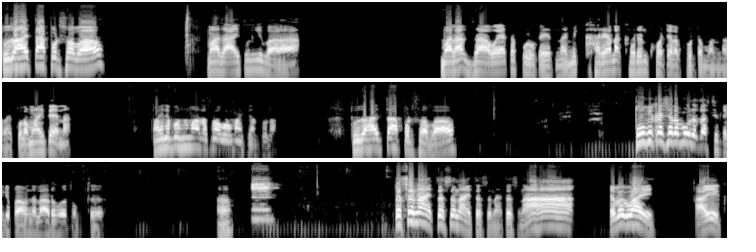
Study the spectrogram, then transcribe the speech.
तुझा आहे तापट स्वभाव. माझा ऐकून घे बाळा. मला जावयाचा पुळका येत नाही. मी खऱ्याला खरं खोट्याला खोटं म्हणणार आहे. तुला माहिती आहे ना? पहिल्यापासून माझा स्वभाव माहिती आहे ना तुला. तुझा हा तापट स्वभाव. तू बी कशाला बोलत असते की पाहुण्याला आडवं तुमचं? हा? तसं नाही तसं नाही तसं नाही तसं नाही. हा, हे बघ बाई ऐक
